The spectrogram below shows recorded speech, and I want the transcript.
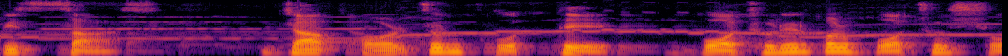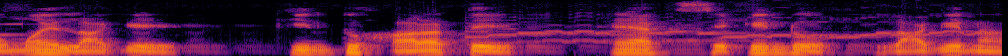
বিশ্বাস। যা অর্জন করতে বছরের পর বছর সময় লাগে, কিন্তু হারাতে এক সেকেন্ডও লাগে না।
